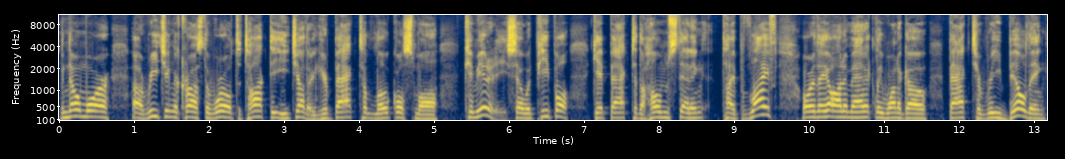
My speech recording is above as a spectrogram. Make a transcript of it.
no more uh, reaching across the world to talk to each other. You're back to local small communities. So would people get back to the homesteading type of life, or they automatically want to go back to rebuilding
